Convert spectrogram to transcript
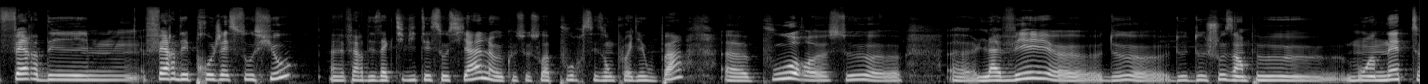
faire des, faire des projets sociaux, euh, faire des activités sociales, euh, que ce soit pour ses employés ou pas, euh, pour euh, se laver de, de, de choses un peu moins nettes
